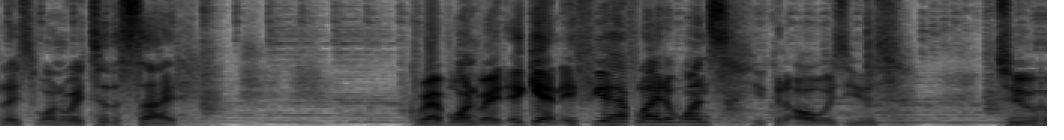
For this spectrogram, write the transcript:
place one weight to the side grab one weight. Again, if you have lighter ones, you can always use two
